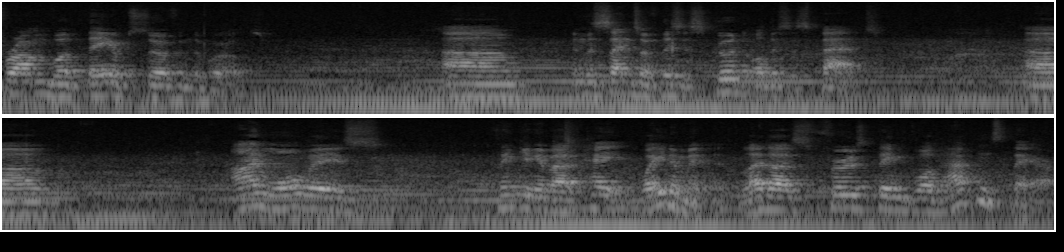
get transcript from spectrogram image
from what they observe in the world. Um, in the sense of this is good or this is bad. Um, I'm always thinking about, hey, wait a minute, let us first think what happens there.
